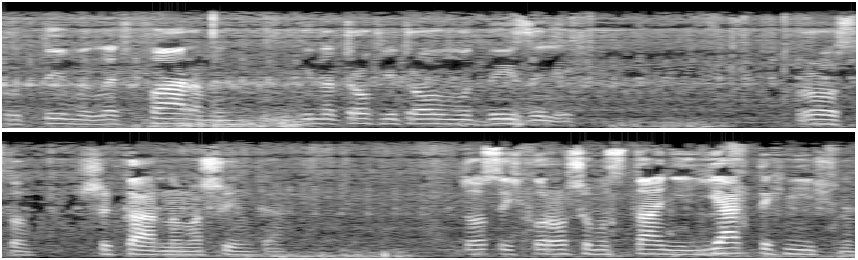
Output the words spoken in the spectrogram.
крутими LED-фарами і на 3-літровому дизелі. Просто шикарна машинка. В досить хорошому стані, як технічно,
